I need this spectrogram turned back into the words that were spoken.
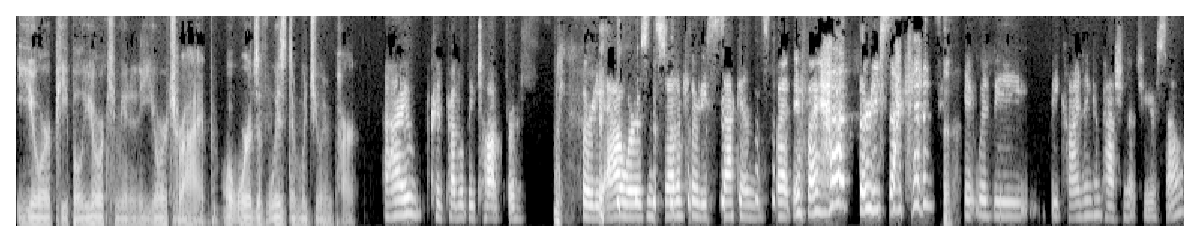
your people, your community, your tribe? What words of wisdom would you impart? I could probably talk for 30 hours instead of 30 seconds. But if I had 30 seconds, it would be be kind and compassionate to yourself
